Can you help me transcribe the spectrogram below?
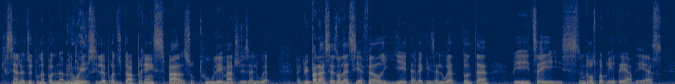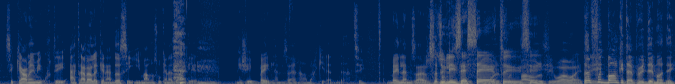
Christian Leduc, pour ne pas le nommer, qui Oui. est aussi le producteur principal sur tous les matchs des Alouettes. Fait que lui, pendant la saison de la CFL, il est avec les Alouettes tout le temps. Puis, tu sais, c'est une grosse propriété RDS. C'est quand même écouté. À travers le Canada, c'est immense, au Canada anglais. Mais j'ai bien de la misère à embarquer là-dedans, tu sais. Bien de la misère. Je sais Tu pas, les essais, tu sais, c'est- un football qui est un peu démodé.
